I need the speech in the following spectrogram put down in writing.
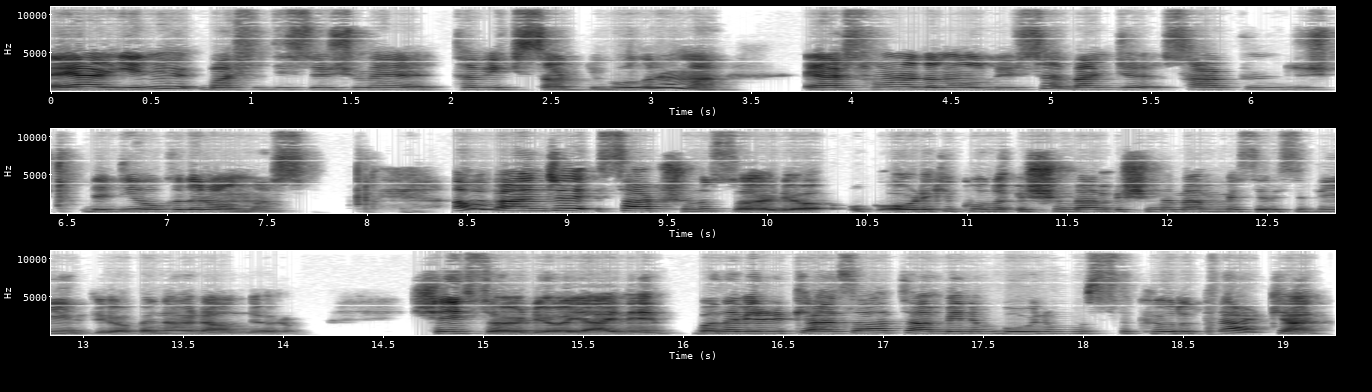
eğer yeni başladıysa üşümeye tabii ki Sarp gibi olur ama eğer sonradan olduysa bence Sarp'ın dediği o kadar olmaz. Ama bence Sarp şunu söylüyor. Oradaki konu üşümem üşümemem meselesi değil diyor. Ben öyle anlıyorum. Şeyi söylüyor yani bana verirken zaten benim boynumu sıkıyordu derken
